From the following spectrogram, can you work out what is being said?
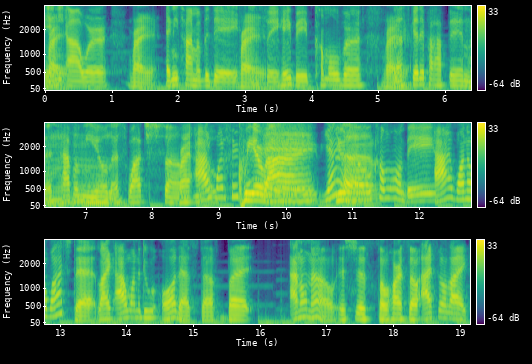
any Right. hour, right. any time of the day Right. and say, "Hey babe, come over. Right. Let's get it popping. Let's have a meal. Mm-hmm. Let's watch some Right. you I know, want to Queer. Eye. Yeah. You know, come on, babe. I want to watch that. Like, I want to do all that stuff, but I don't know. It's just so hard. So I feel like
